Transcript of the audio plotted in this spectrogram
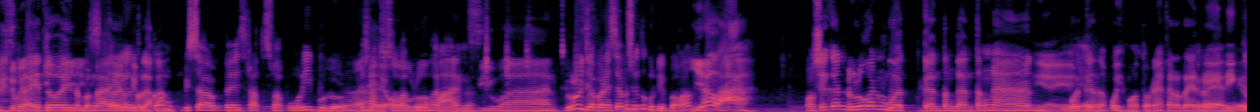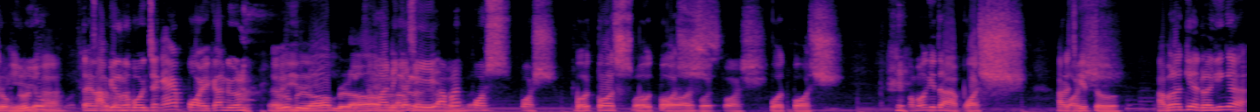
Itu Nah itu ini bengah sekali yang di ngerum belakang. kan bisa sampai 150 ribu dulu. Gila. Eh, Ya 180 Allah, an. apaan sih Wan? Dulu zaman SMA itu gede banget. Iyalah. Maksudnya kan dulu kan buat ganteng-gantengan, Iya, iya, buat iya. ganteng. Wih motornya keren, Keren, nih di krum iya. dulu tuh. Iya. tenar Sambil ngebonceng Epoy kan dulu. Dulu iya. belum, belum. Sama dikasih belum, apa? belum. Pos, pos. Baut pos, baut pos, Buat pos. baut pos. Ngomong kita pos harus gitu. Apalagi ada lagi nggak?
